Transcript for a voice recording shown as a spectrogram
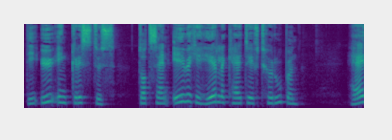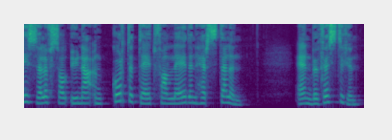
die u in Christus tot zijn eeuwige heerlijkheid heeft geroepen, hij zelf zal u na een korte tijd van lijden herstellen en bevestigen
